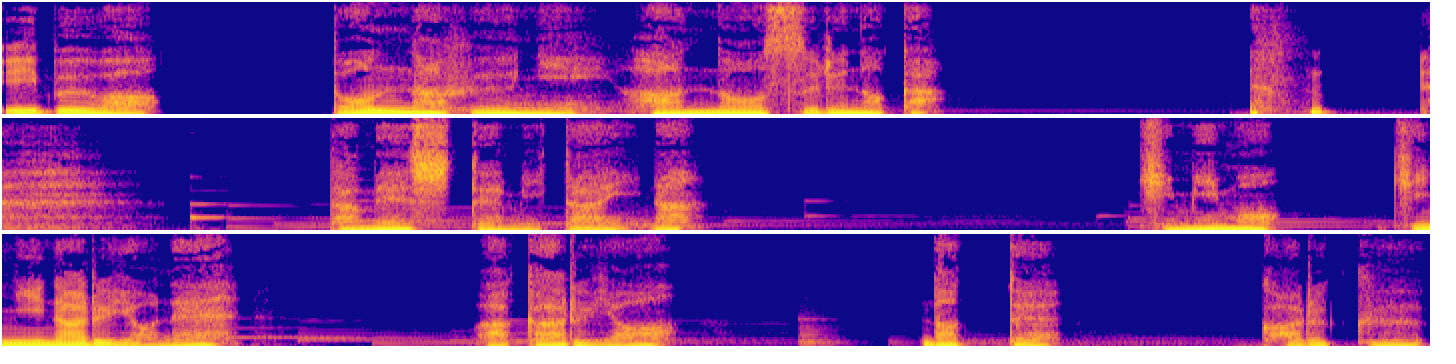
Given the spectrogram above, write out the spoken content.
イブはどんな風に反応するのか。試してみたいな。君も気になるよね。わかるよ。だって、軽く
